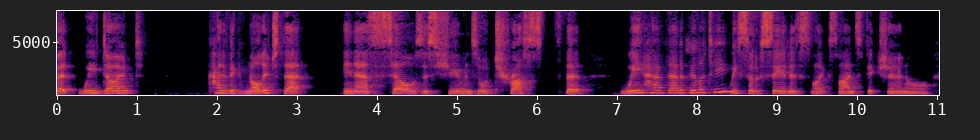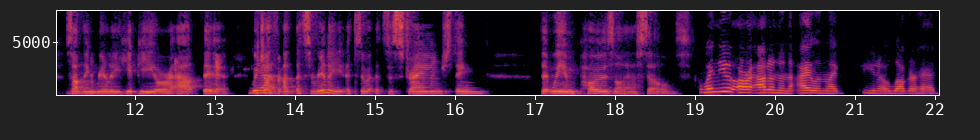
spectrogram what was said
But we don't kind of acknowledge that in ourselves as humans or trust that we have that ability. We sort of see it as like science fiction or something mm-hmm. really hippie or out there, which yeah. I it's really it's a it's a strange thing that we impose on ourselves. When you are out on an island like you know Loggerhead,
